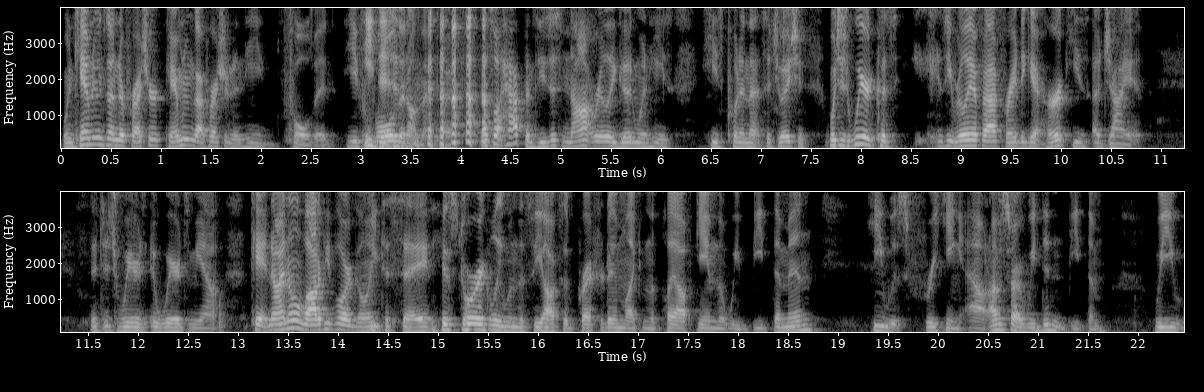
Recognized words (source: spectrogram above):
when Cam Newton's under pressure, Cam Newton got pressured and he folded. He, He folded did. on that play. That's what happens. He's just not really good when he's he's put in that situation, which is weird because is he really that afraid to get hurt? He's a giant. It just weirds it weirds me out. Okay, now I know a lot of people are going to say Historically, when the Seahawks have pressured him, like in the playoff game that we beat them in, he was freaking out. I'm sorry, we didn't beat them. We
